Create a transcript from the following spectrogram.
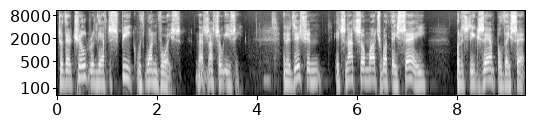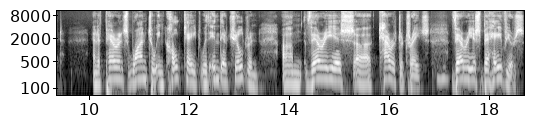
to their children, they have to speak with one voice. And that's not so easy. In addition, it's not so much what they say, but it's the example they set. And if parents want to inculcate within their children um, various uh, character traits, mm-hmm. various behaviors,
